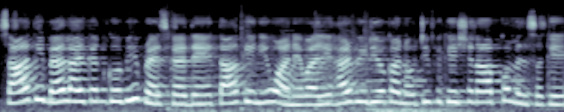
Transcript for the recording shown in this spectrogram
साथ ही बेल आइकन को भी प्रेस कर दें, ताकि न्यू आने वाली हर वीडियो का नोटिफिकेशन आपको मिल सके।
